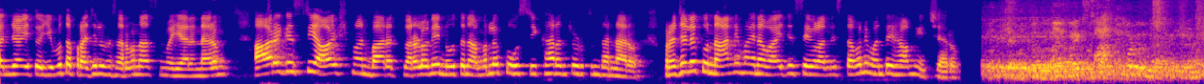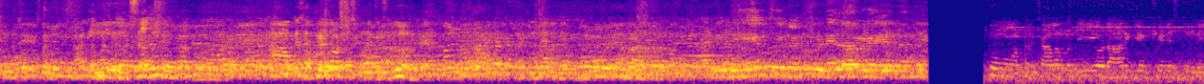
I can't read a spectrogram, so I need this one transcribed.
గంజాయితో యువత ప్రజలను సర్వనాశనమయ్యారన్నారు ఆరోగ్యశ్రీ ఆయుష్మాన్ భారత్ త్వరలోనే నూతన అమరులకు శ్రీకారం చుడుతుందన్నారు. ప్రజలకు నాణ్యమైన వైద్య సేవలు అందిస్తామని మంత్రి హామీ ఇచ్చారు. చాలా మంది ఈవిడ ఆరోగ్యం క్షీణిస్తుంది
